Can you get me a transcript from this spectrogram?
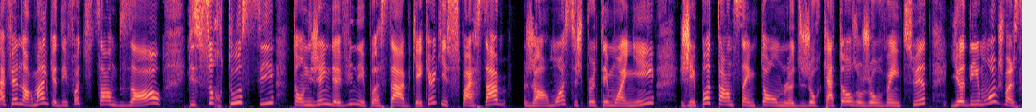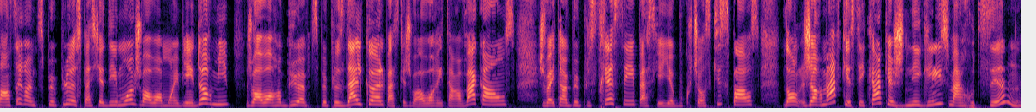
à fait normal que des fois, tu te sentes bizarre, puis surtout si ton hygiène de vie n'est pas stable. Quelqu'un qui est super stable, genre moi, si je peux témoigner, j'ai pas tant de symptômes du jour 14 au jour 28. Il y a des mois que je vais le sentir un petit peu plus parce qu'il y a des mois que je vais avoir moins bien dormi. Je vais avoir bu un petit peu plus d'alcool parce que je vais avoir été en vacances. Je vais être un peu plus stressée parce qu'il y a beaucoup de choses qui se passent. Donc, je remarque que c'est quand que je néglige ma routine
